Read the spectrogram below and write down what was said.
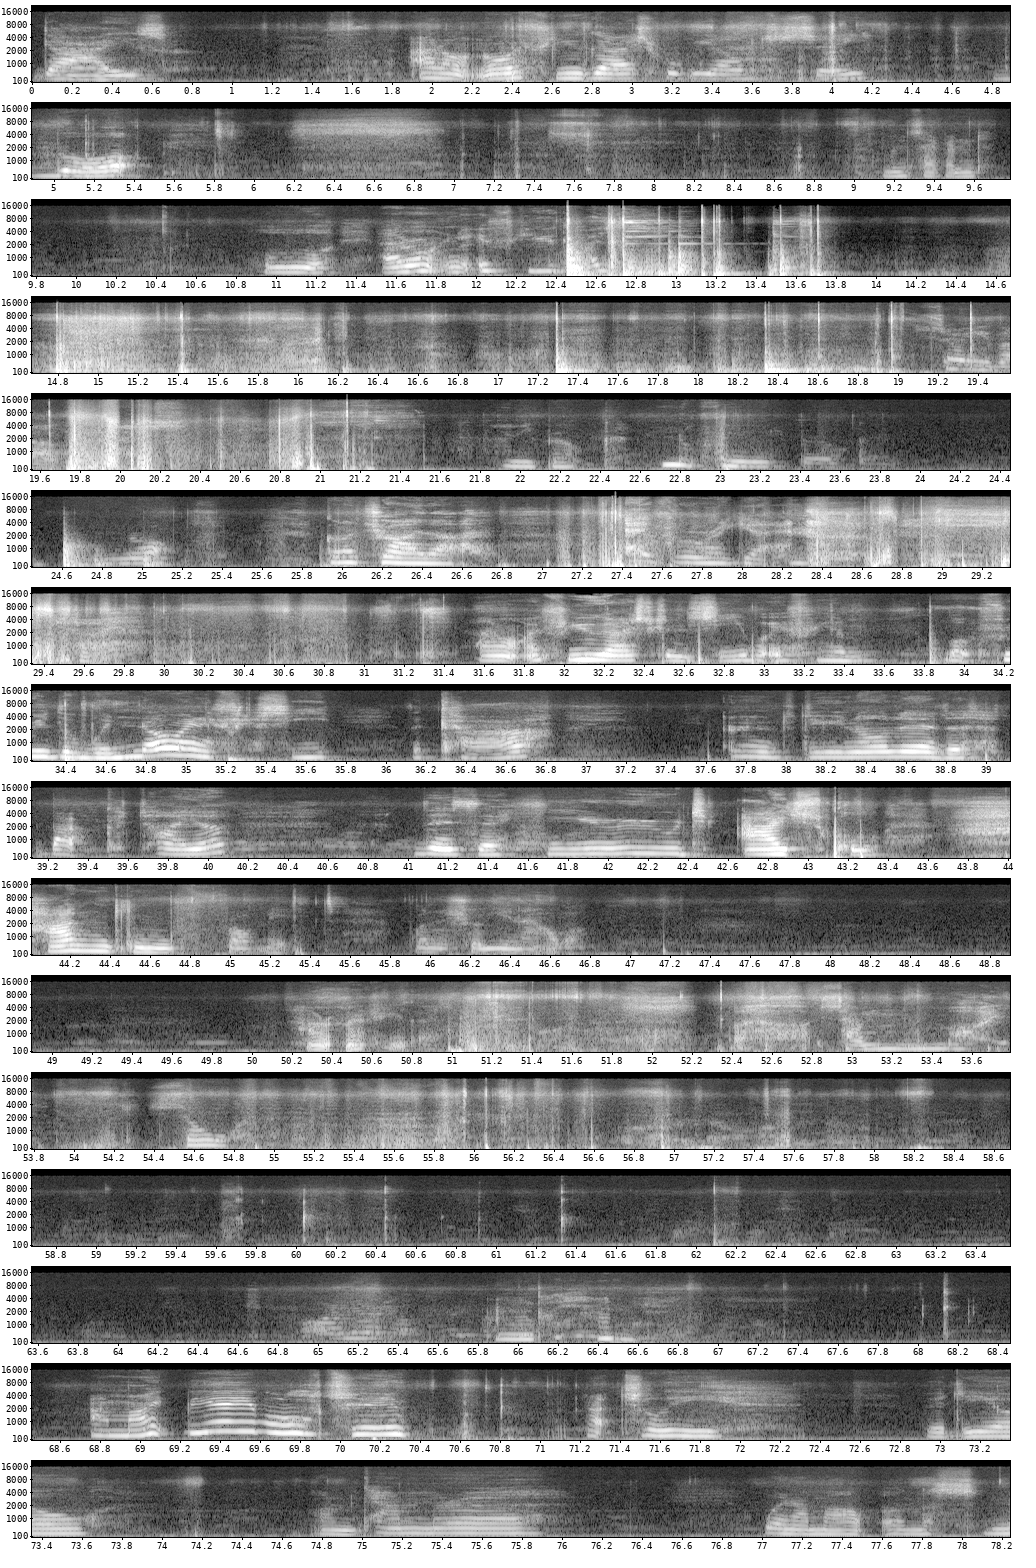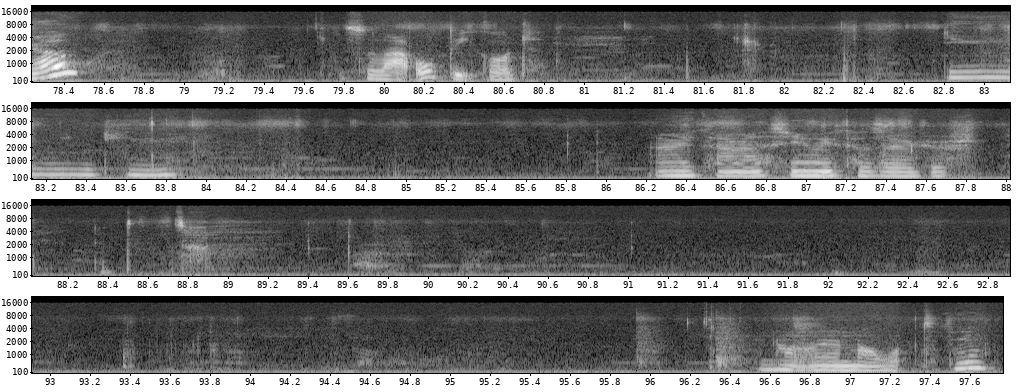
Guys, I don't know if you guys will be able to see, but one second. Oh, I don't know if you guys. Sorry about that. And he broke. Nothing's broken. Not gonna try that ever again. Sorry. I don't know if you guys can see, but if you look through the window and if you see the car, and do you know there the back tyre? There's a huge icicle hanging from it. I'm going to show you now. I don't know if you guys can see, but oh, it's a mile. So I'm playing. I might be able to actually video on camera when I'm out on the snow. So that will be good. I can't see because I just don't really know what to do.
